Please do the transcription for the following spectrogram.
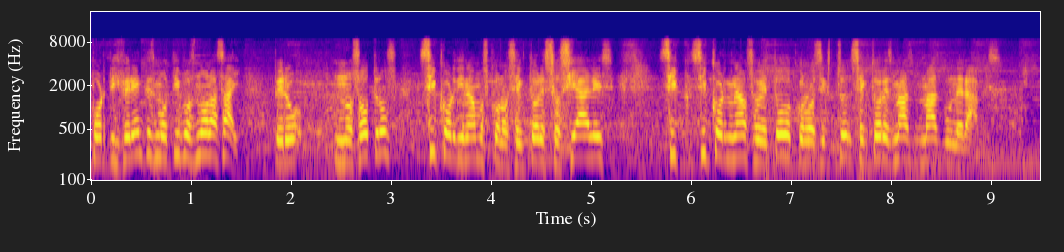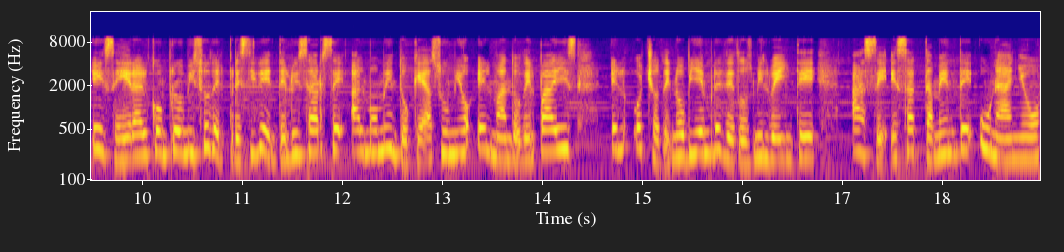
por diferentes motivos no las hay, pero nosotros sí coordinamos con los sectores sociales, sí, coordinamos sobre todo con los sectores más, más vulnerables. Ese era el compromiso del presidente Luis Arce al momento que asumió el mando del país el 8 de noviembre de 2020, hace exactamente un año.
